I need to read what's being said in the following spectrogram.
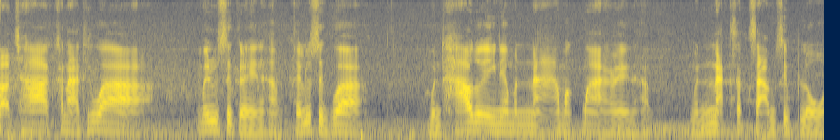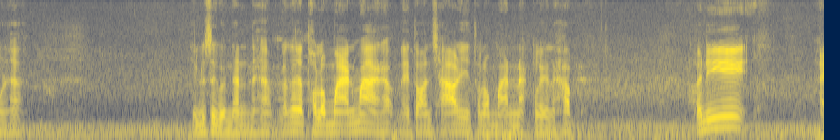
าชาขนาดที่ว่าไม่รู้สึกเลยนะครับจะรู้สึกว่าเหมือนเท้าตัวเองเนี่ยมันหนามากๆเลยนะครับ เหมือนหนักสัก 30 โลนะฮะ จะรู้สึกแบบนั้นนะครับ แล้วก็จะทรมานมากครับ ในตอนเช้านี่ทรมานหนักเลยนะครับคราวนี้ไอ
